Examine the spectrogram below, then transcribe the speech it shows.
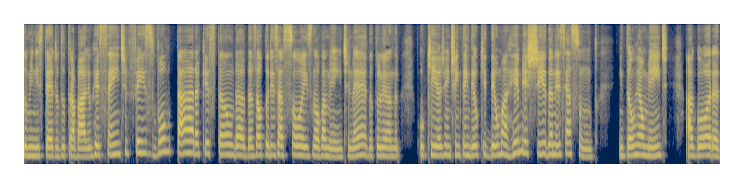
do Ministério do Trabalho recente fez voltar a questão da, das autorizações novamente, né, doutor Leandro? O que a gente entendeu que deu uma remexida nesse assunto. Então, realmente, agora,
